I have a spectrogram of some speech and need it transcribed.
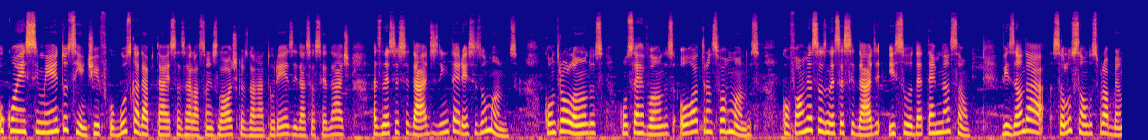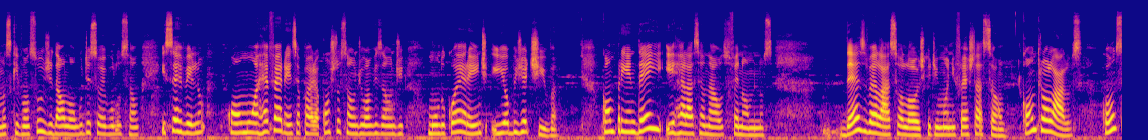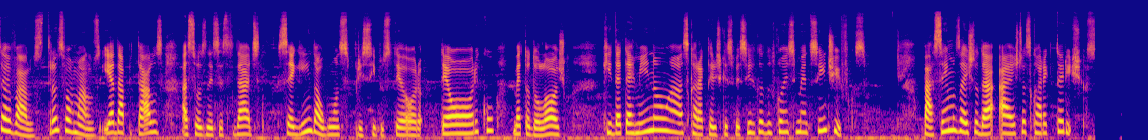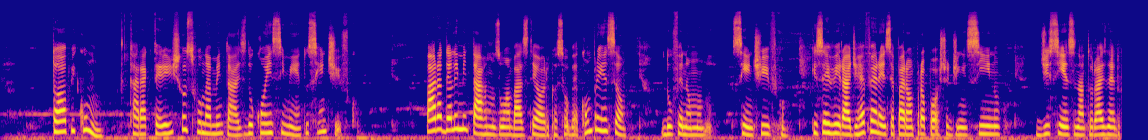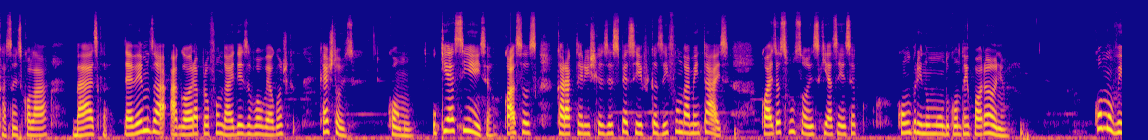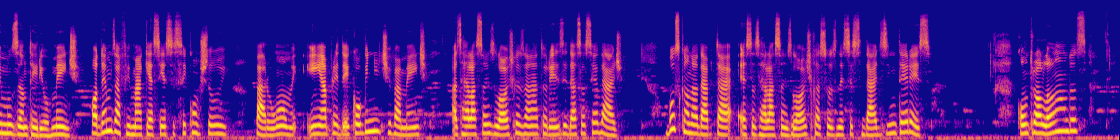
O conhecimento científico busca adaptar essas relações lógicas da natureza e da sociedade às necessidades e interesses humanos, controlando-as, conservando-as ou transformando-as, conforme as suas necessidades e sua determinação, visando a solução dos problemas que vão surgir ao longo de sua evolução e servindo como uma referência para a construção de uma visão de mundo coerente e objetiva. Compreender e relacionar os fenômenos desvelar sua lógica de manifestação, controlá-los, conservá-los, transformá-los e adaptá-los às suas necessidades, seguindo alguns princípios teórico-metodológicos que determinam as características específicas dos conhecimentos científicos. Passemos a estudar a estas características. Tópico 1: Características fundamentais do conhecimento científico. Para delimitarmos uma base teórica sobre a compreensão do fenômeno científico, que servirá de referência para uma proposta de ensino de ciências naturais na educação escolar básica, devemos agora aprofundar e desenvolver algumas questões, como o que é ciência? Quais suas características específicas e fundamentais? Quais as funções que a ciência cumpre no mundo contemporâneo? Como vimos anteriormente, podemos afirmar que a ciência se constitui para o homem em aprender cognitivamente as relações lógicas da natureza e da sociedade, buscando adaptar essas relações lógicas às suas necessidades e interesses, controlando-as,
